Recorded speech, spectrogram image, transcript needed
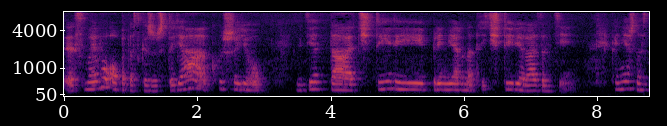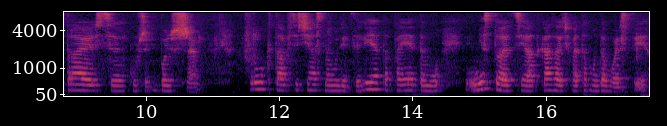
Э, с моего опыта скажу, что я кушаю где-то 4, примерно 3-4 раза в день. Конечно, стараюсь э, кушать больше фруктов. Сейчас на улице лето, поэтому не стоит себе отказывать в этом удовольствии.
